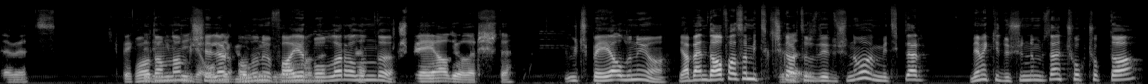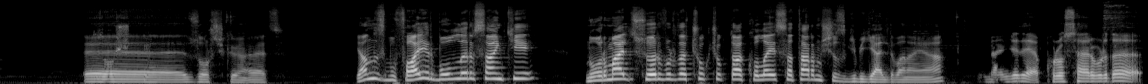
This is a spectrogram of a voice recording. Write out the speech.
evet. Bu adamdan bir şeyler alınıyor. Fireball'lar alındı. 3B'ye alıyorlar işte. 3B'ye alınıyor. Ya ben daha fazla mitik çıkartırız diye düşündüm ama mitikler demek ki düşündüğümüzden çok çok daha Zor eee, çıkıyor. zor çıkıyor. Evet. Yalnız bu fireball'ları sanki normal serverda çok çok daha kolay satarmışız gibi geldi bana ya. Bence de ya Pro Server'da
